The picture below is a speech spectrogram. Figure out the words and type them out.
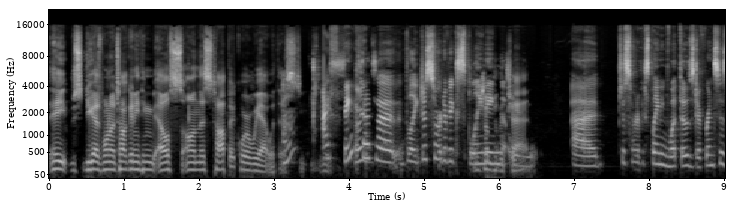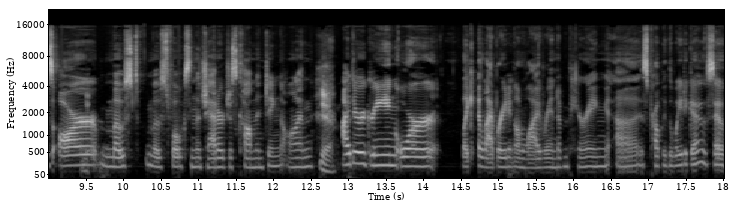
hey, do you guys want to talk anything else on this topic? Where are we at with this? Um, I think that's a like just sort of explaining uh just sort of explaining what those differences are. Yeah. Most most folks in the chat are just commenting on yeah. either agreeing or like elaborating on why random pairing uh, is probably the way to go. So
